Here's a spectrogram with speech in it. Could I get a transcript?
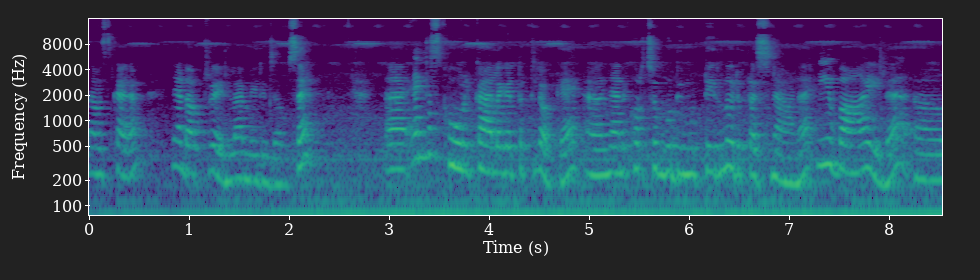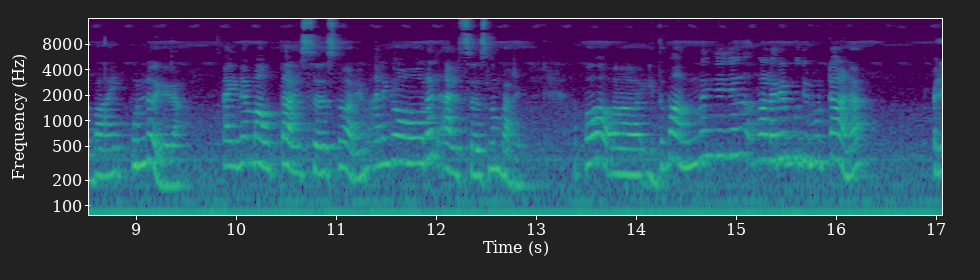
നമസ്കാരം. ഞാൻ ഡോക്ടർ എല്ലാ മേരി ജോബ്സ് എന്റെ സ്കൂൾ കാലഘട്ടത്തിലൊക്കെ ഞാൻ കുറച്ച് ബുദ്ധിമുട്ടിയിരുന്ന ഒരു പ്രശ്നമാണ് ഈ വായിൽ വായ്പുണ്ണ് വരിക. അതിനെ മൗത്ത് അൾസേഴ്സ് എന്ന് പറയും അല്ലെങ്കിൽ ഓറൽ അൾസേഴ്സ് എന്നും പറയും. അപ്പോൾ ഇത് വന്നു കഴിഞ്ഞാൽ വളരെ ബുദ്ധിമുട്ടാണ്. ഒരു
